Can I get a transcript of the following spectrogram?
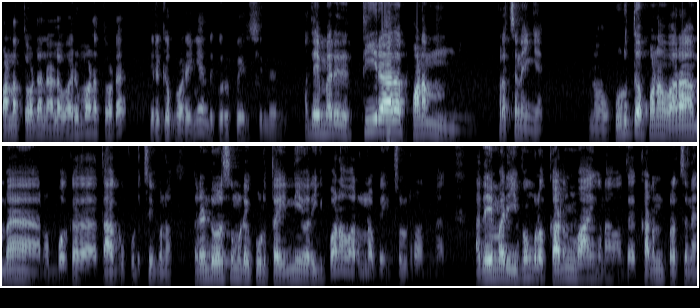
பணத்தோட நல்ல வருமானத்தோட இருக்க போறீங்க. இந்த குரு பயிற்சியில அதே மாதிரி இது தீராத பணம் பிரச்சனைங்க. நம்ம கொடுத்த பணம் வராம ரொம்ப க தாக்கு பிடிச்சி இப்போ நான் ரெண்டு வருஷம் முன்னாடி கொடுத்தா இன்னி வரைக்கும் பணம் வரல அப்படின்னு சொல்றாங்க. அதே மாதிரி இவங்களும் கடன் வாங்கினாங்க. அந்த கடன் பிரச்சனை.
